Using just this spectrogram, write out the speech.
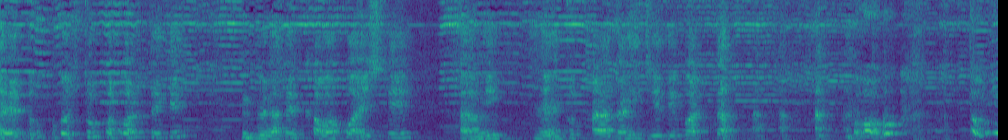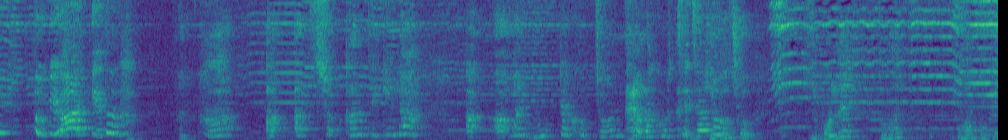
এত কষ্ট পাওয়ার থেকে দেয়ালে খাওয়া পায়েস খেয়ে আমি একটু তাড়াতাড়ি যেতে পারতাম। তুমি তুমি আর কেঁদো না। আ- আ- আজ সকাল থেকে না আমার বুকটা খুব যন্ত্রণা করছে কি বলছো? কি বললে? তোমার তোমার বুকে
